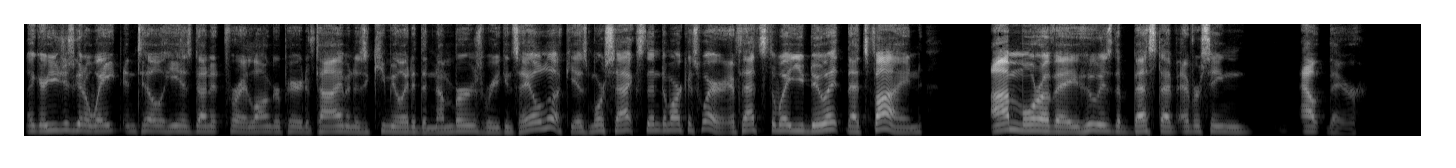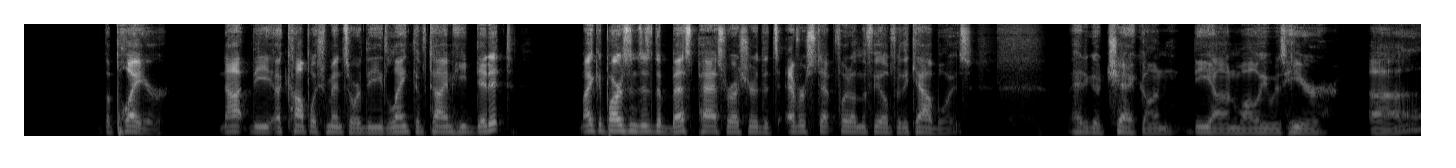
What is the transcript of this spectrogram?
Like, are you just going to wait until he has done it for a longer period of time and has accumulated the numbers where you can say, oh, look, he has more sacks than DeMarcus Ware? If that's the way you do it, that's fine. I'm more of a who is the best I've ever seen out there the player, not the accomplishments or the length of time he did it. Micah Parsons is the best pass rusher that's ever stepped foot on the field for the Cowboys. I had to go check on Deion while he was here. Uh,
